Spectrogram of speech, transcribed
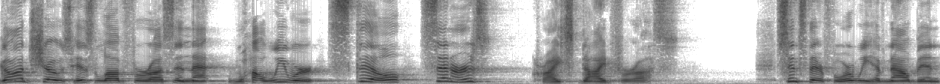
God shows his love for us in that while we were still sinners, Christ died for us. Since therefore we have now been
